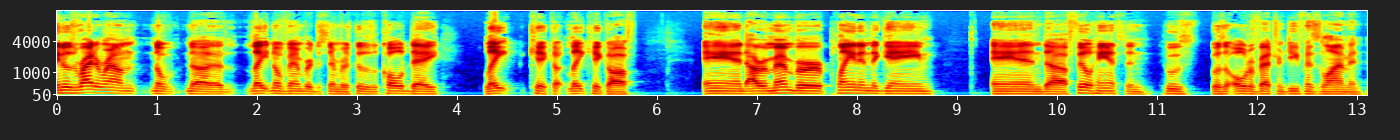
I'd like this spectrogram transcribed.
And it was right around no, uh, late November, December because it was a cold day, late kick late kickoff. and I remember playing in the game, and uh, Phil Hansen, who's was an older veteran defensive lineman,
